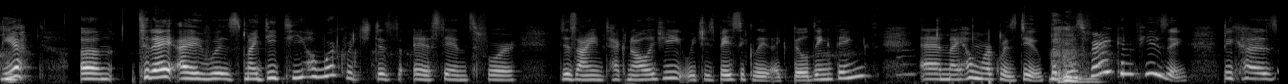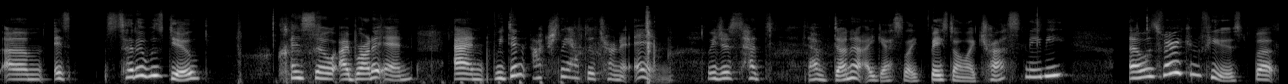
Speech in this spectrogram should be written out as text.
yeah. Um, today I was my DT homework, which does, uh, stands for design technology, which is basically like building things. And my homework was due, but it was very confusing because um, it said it was due, and so I brought it in, and we didn't actually have to turn it in. We just had to have done it, I guess, like based on like trust, maybe. I was very confused, but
